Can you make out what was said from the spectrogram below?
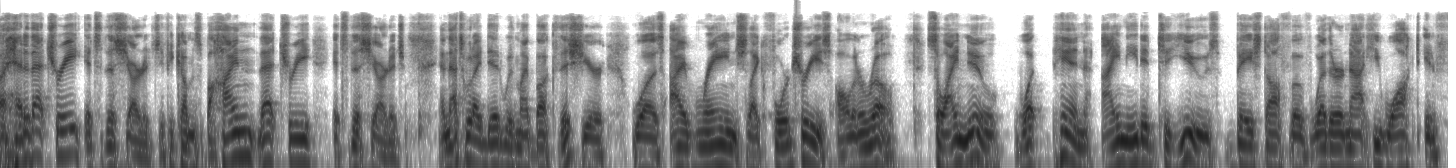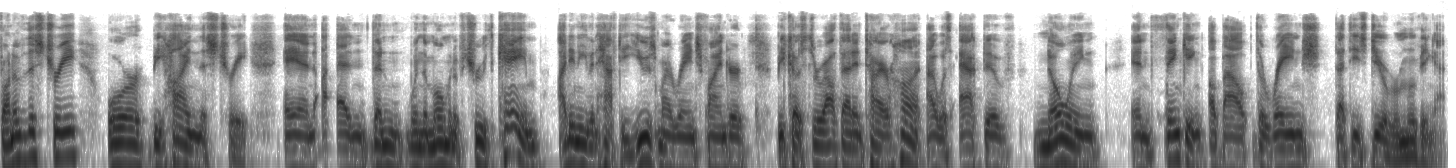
ahead of that tree, it's this yardage. If he comes behind that tree, it's this yardage. And that's what I did with my buck this year was I ranged like four trees all in a row. So I knew what pin I needed to use based off of whether or not he walked in front of this tree or behind this tree. And and then when the moment of truth came, I didn't even have to use my rangefinder because throughout that entire hunt I was active knowing and thinking about the range that these deer were moving at.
